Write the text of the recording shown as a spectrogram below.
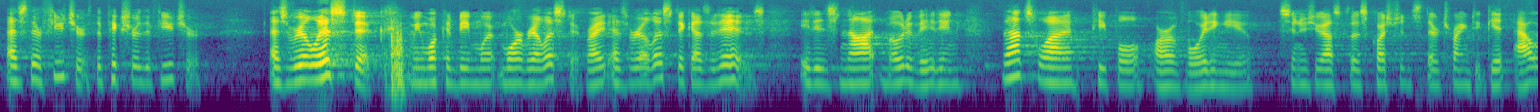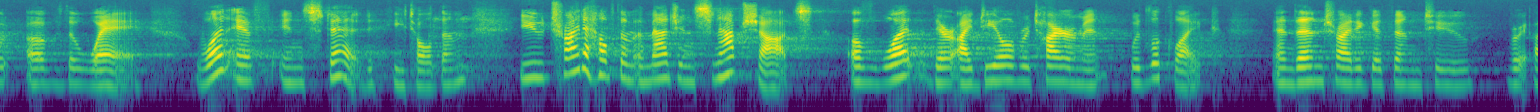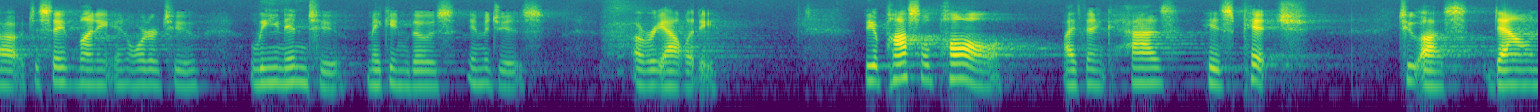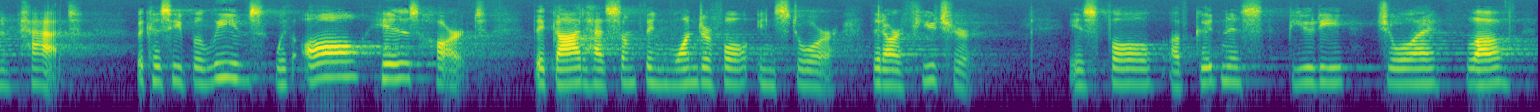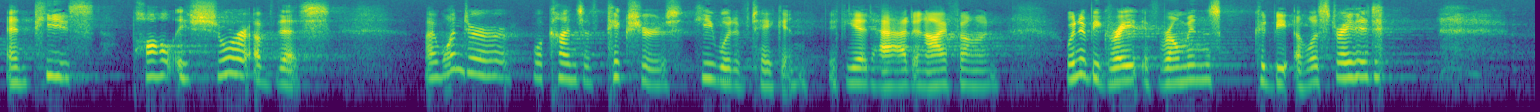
as their future, the picture of the future, as realistic. I mean, what could be more, more realistic, right? As realistic as it is, it is not motivating. That's why people are avoiding you. As soon as you ask those questions, they're trying to get out of the way. What if instead, he told them, you try to help them imagine snapshots of what their ideal retirement would look like, and then try to get them to, uh, to save money in order to lean into making those images a reality. The Apostle Paul, I think, has his pitch to us down pat because he believes with all his heart that God has something wonderful in store, that our future is full of goodness, beauty, joy, love, and peace. Paul is sure of this. I wonder what kinds of pictures he would have taken if he had had an iPhone wouldn't it be great if Romans could be illustrated?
